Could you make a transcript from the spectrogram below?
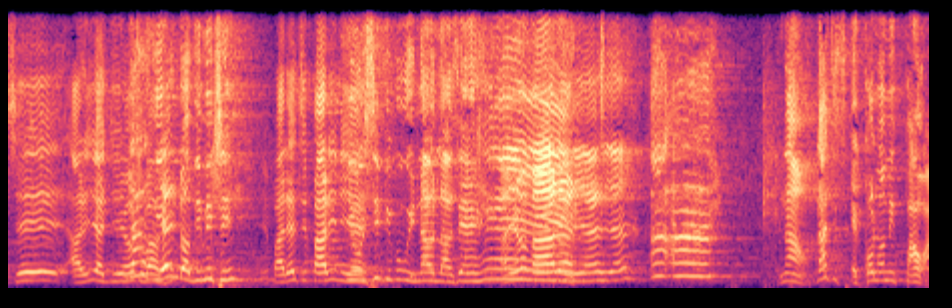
ṣé àríyànjiyàn ó tún That's wà. the end of the meeting. Ìpàdé ti parí You nìyẹn. will see people will now laugh saying, àyàn máa rẹ̀ hey. rìn ẹ́ Uh-uh. Now, that is economic power.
